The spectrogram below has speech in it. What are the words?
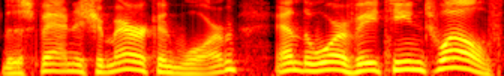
the Spanish American War, and the War of 1812.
